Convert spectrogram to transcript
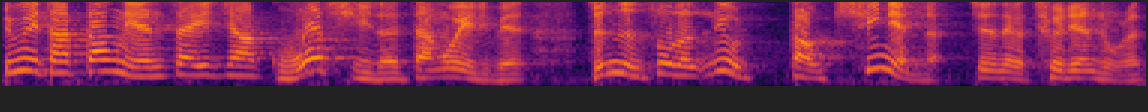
因为他当年在一家国企的单位里边，整整做了六到七年的，就是那个车间主任。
